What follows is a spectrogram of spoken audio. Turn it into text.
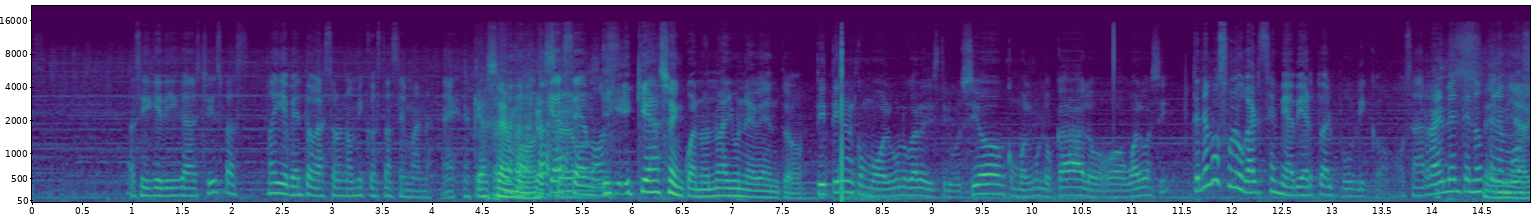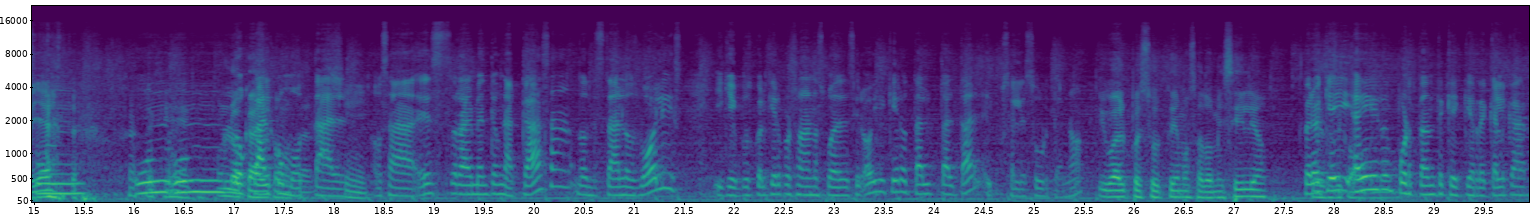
Así que digas, chispas, no hay evento gastronómico esta semana. ¿Qué hacemos? ¿Qué hacemos? ¿Y, y qué hacen cuando no hay un evento? Ti- ¿Tienen como algún lugar de distribución, como algún local o, o algo así? Tenemos un lugar semiabierto al público, o sea, realmente no tenemos un, un, un Un local, local como, como tal. tal. Sí. O sea, es realmente una casa donde están los bolis y que pues cualquier persona nos puede decir, oye, quiero tal, tal, tal, y pues se le surte, ¿no? Igual pues surtimos a domicilio. Pero aquí hay algo importante que hay que recalcar.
